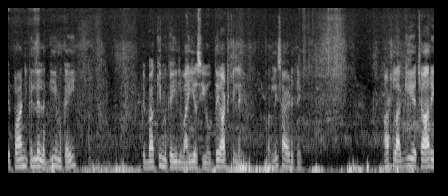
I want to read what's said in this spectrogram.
ਇਹ 5 ਕਿੱਲੇ ਲੱਗੀ ਹੈ ਮਕਈ। ਤੇ ਬਾਕੀ ਮਕਈ ਲਵਾਈ ਅਸੀਂ ਉੱਤੇ 8 ਕਿੱਲੇ, ਪਰਲੀ ਸਾਈਡ ਤੇ। 8 ਲੱਗ ਗਈ ਹੈ 4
